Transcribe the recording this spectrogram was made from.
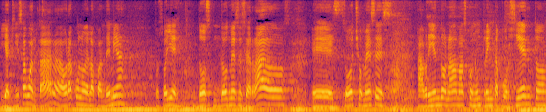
Y aquí es aguantar. Ahora con lo de la pandemia, pues oye, dos, dos meses cerrados, ocho meses abriendo nada más con un 30%.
